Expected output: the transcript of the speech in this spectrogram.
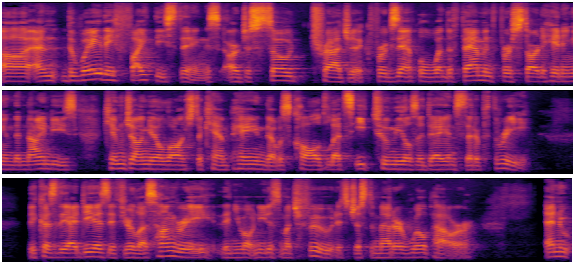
Uh, and the way they fight these things are just so tragic. For example, when the famine first started hitting in the 90s, Kim Jong il launched a campaign that was called Let's Eat Two Meals a Day instead of three. Because the idea is if you're less hungry, then you won't need as much food. It's just a matter of willpower. And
